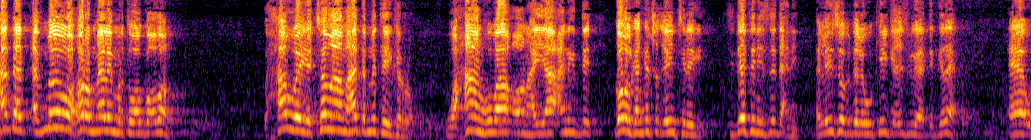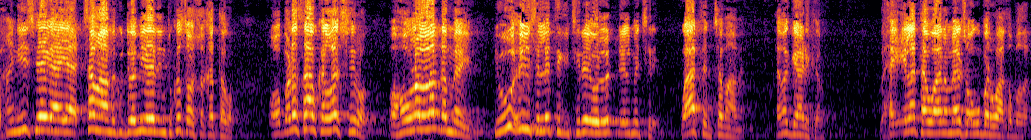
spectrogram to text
haddaad afmadooga xoro meelay marto waa go'doon. Waxaa weeye jamaama hadda ma tegi karno waxaan hubaa oon hayaa anig de gobolkan ka shaqayn jiray siddeetan iyo saddexdii halai soo bedelo wakiilka xisbiga dekedaha waxaan ii sheegayaa jamaama guddoomiyaheeda intuu ka soo shaqo tago oo badho saabka la shiro oo hawlo la dhammeeyo iyo wuxiisa la tegi jiray oo la dhelma jiray. Waatan jamaame lama gaari karo. Waxay ila tahay waana meesha ugu barwaaqa badan.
